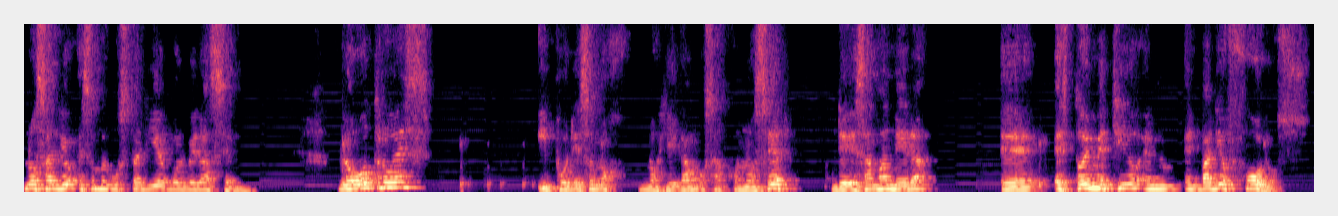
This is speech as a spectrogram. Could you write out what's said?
no salió, eso me gustaría volver a hacer. Lo otro es, y por eso nos, nos llegamos a conocer de esa manera, eh, estoy metido en, en varios foros.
